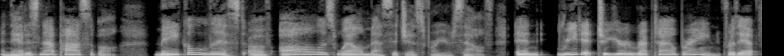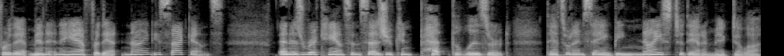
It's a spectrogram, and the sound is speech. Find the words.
And that is not possible. Make a list of all is well messages for yourself and read it to your reptile brain for that, for that minute and a half, for that 90 seconds. And as Rick Hanson says, you can pet the lizard. That's what I'm saying. Be nice to that amygdala.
